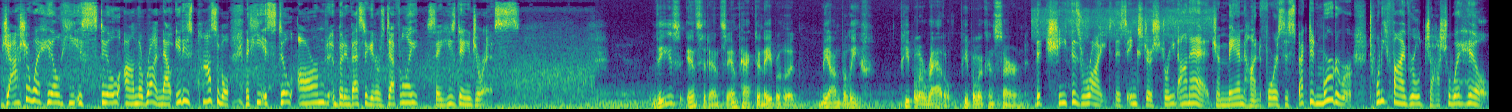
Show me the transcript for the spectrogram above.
Joshua Hill, he is still on the run. Now, it is possible that he is still armed, but investigators definitely say he's dangerous. These incidents impact a neighborhood beyond belief. People are rattled. People are concerned. The chief is right. This Inkster Street on edge, a manhunt for a suspected murderer, 25-year-old Joshua Hill.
